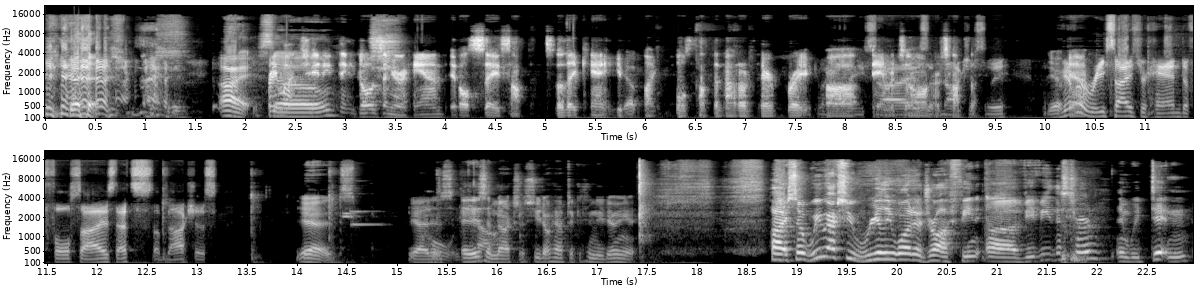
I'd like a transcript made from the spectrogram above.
Exactly. All right, Pretty so much anything goes in your hand, it'll say something. So they can't even Yep. like pull something out of their break uh, resize damage zone or something. Yep. Have you Yeah. ever resized your hand to full size? That's obnoxious. yeah, it's yeah, it is. Holy It is cow. obnoxious. You don't have to continue doing it. All right, so we actually really wanted to draw a Phoen- uh, Vivi this turn, and we didn't.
